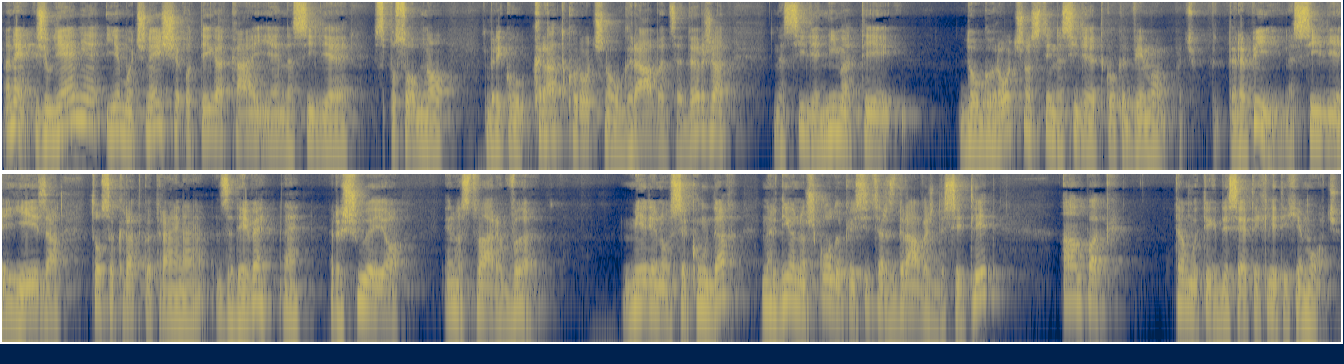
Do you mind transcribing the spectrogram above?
Ne. Ne, življenje je močnejše od tega, kaj je nasilje sposobno, rekel, kratkoročno ugrabiti, zadržati. Nasilje nima te dolgoročnosti, nasilje je tako, kot vemo, pač v terapiji. Nasilje, jeza, to so kratkotrajne zadeve, ne. Rešujejo eno stvar v merjeno v sekundah, naredijo na škodo, ki jo sicer zdraviš deset let, ampak tam v teh desetih letih je moč.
